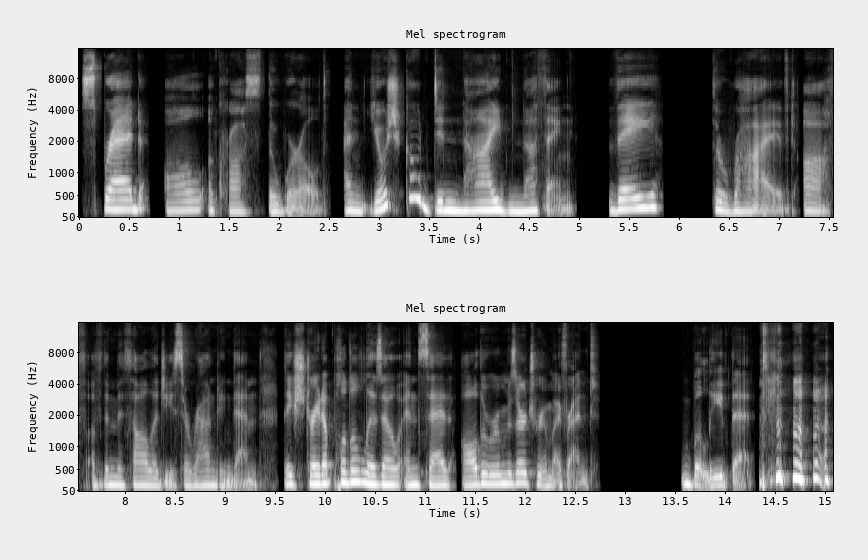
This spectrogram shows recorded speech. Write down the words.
spread all across the world. And Yoshiko denied nothing. They thrived off of the mythology surrounding them. They straight up pulled a Lizzo and said, All the rumors are true, my friend. Believe that.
